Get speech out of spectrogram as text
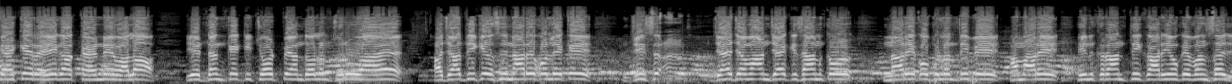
कह के रहेगा कहने वाला। ये डंके की चोट पे आंदोलन शुरू हुआ है। आज़ादी के उसी नारे को लेके जिस, जय जवान, जय किसान को नारे को बुलंदी पे हमारे इन क्रांतिकारियों के वंशज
